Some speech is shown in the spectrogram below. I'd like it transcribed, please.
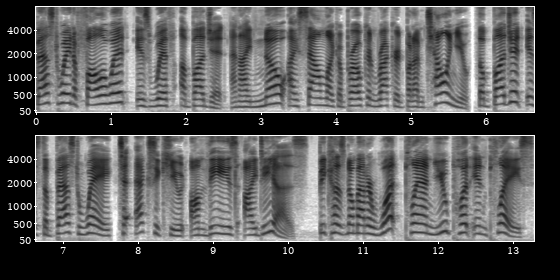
best way to follow it is with a budget. And I know I sound like a broken record, but I'm telling you, the budget is the best way to execute on these ideas. Because no matter what plan you put in place,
